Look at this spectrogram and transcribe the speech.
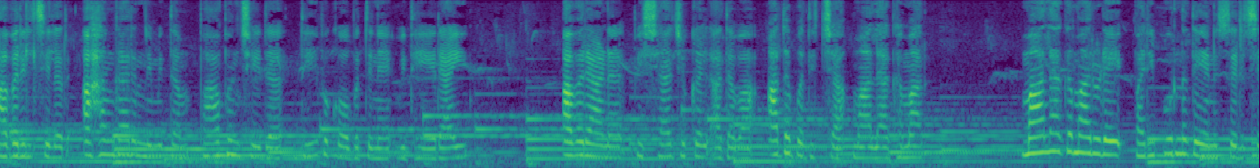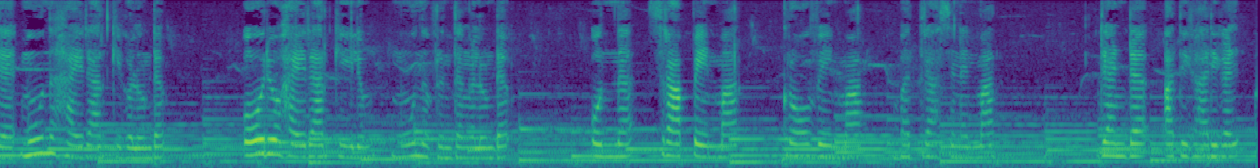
അവരിൽ ചിലർ അഹങ്കാരം നിമിത്തം പാപം ചെയ്ത് ദൈവകോപത്തിന് വിധേയരായി. അവരാണ് പിശാചുക്കൾ അഥവാ അതപതിച്ച മാലാഖമാർ. മാലാഖമാരുടെ പരിപൂർണതയനുസരിച്ച് മൂന്ന് ഹൈറാർക്കികളുണ്ട് ഓരോ ഹൈറാർക്കിയിലും മൂന്ന് വൃന്ദങ്ങളുണ്ട്. ഒന്ന് സ്രാപ്പേന്മാർ ക്രോവേന്മാർ ഭദ്രാസനന്മാർ. രണ്ട് അധികാരികൾ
